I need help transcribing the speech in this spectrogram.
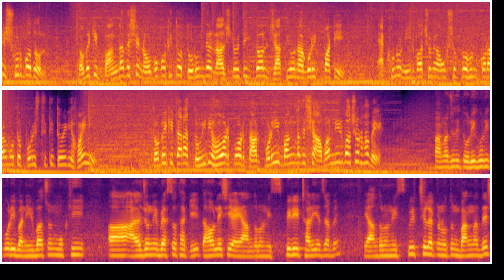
এই সুর বদল? তবে কি বাংলাদেশে নবগঠিত তরুণদের রাজনৈতিক দল, জাতীয় নাগরিক পার্টি এখনও নির্বাচনে অংশগ্রহণ করার মতো পরিস্থিতি তৈরি হয়নি? তবে কি তারা তৈরি হওয়ার পর তারপরেই বাংলাদেশে আবার নির্বাচন হবে? আমরা যদি তড়িঘড়ি করি বা নির্বাচনমুখী আয়োজনে ব্যস্ত থাকি, তাহলে সেই এই আন্দোলনের স্পিরিট হারিয়ে যাবে। এই আন্দোলনের স্পিরিট ছিল একটা নতুন বাংলাদেশ।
